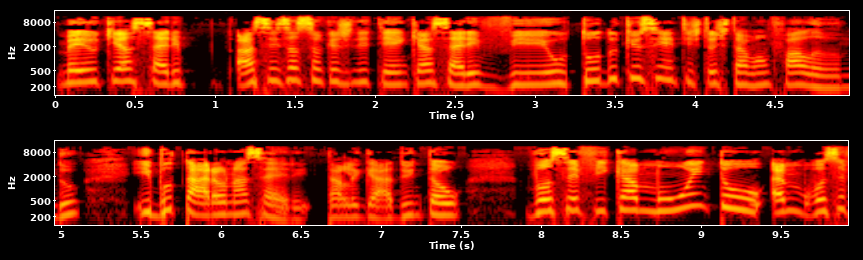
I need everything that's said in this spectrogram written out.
meio que a série a sensação que a gente tem é que a série viu tudo que os cientistas estavam falando e botaram na série, tá ligado? Então, você fica muito. é, você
